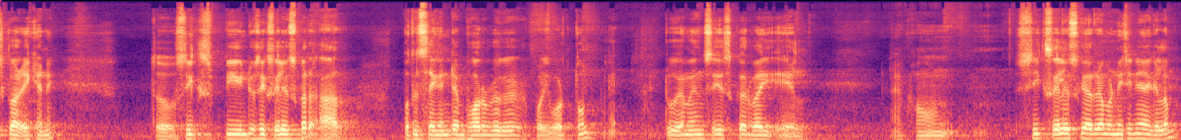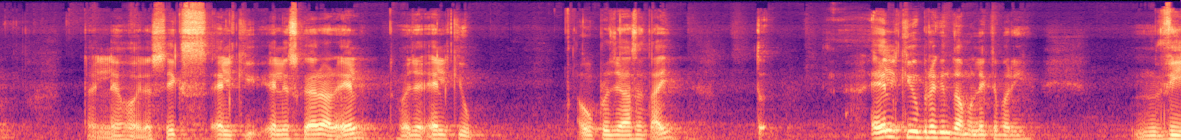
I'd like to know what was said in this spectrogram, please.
স্কোয়ার এখানে। তো six P into six L square আর প্রতি সেকেন্ডে ভরবেগের পরিবর্তন two M N C square by L এখন সিক্স এল স্কোয়ারে আমরা নিচে নিয়ে গেলাম। তাইলে হয়ে যায় six L Q L square আর এল হয়ে যায় এল কিউব উপরে যে আছে তাই। তো এল কিউবরে কিন্তু আমরা লিখতে পারি ভি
